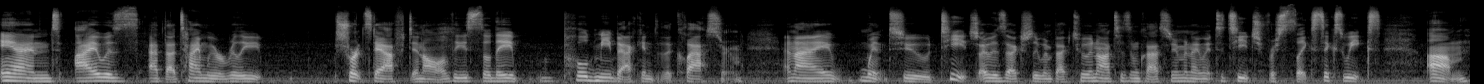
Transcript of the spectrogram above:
And I was at that time we were really short staffed in all of these, so they pulled me back into the classroom. And I went to teach. I was actually went back to an autism classroom and I went to teach for like 6 weeks. Um,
